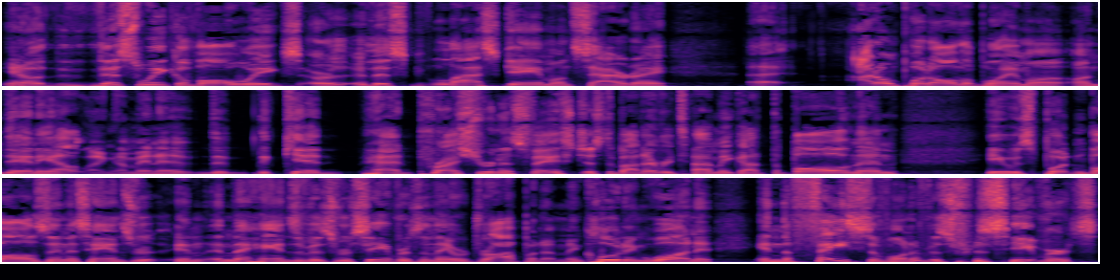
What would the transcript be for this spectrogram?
You know, this week of all weeks, or this last game on Saturday, uh, I don't put all the blame on, on Danny Etling. I mean, uh, the the kid had pressure in his face just about every time he got the ball, and then he was putting balls in his hands in, in the hands of his receivers, and they were dropping them, including one in the face of one of his receivers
